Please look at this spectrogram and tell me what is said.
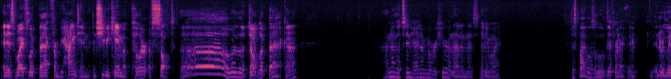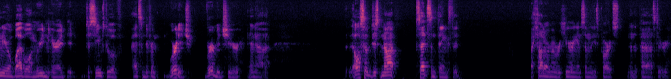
And his wife looked back from behind him, and she became a pillar of salt. Oh! What are the don't look back, huh? I know that's in here. I don't remember hearing that in this. Anyway. This Bible's a little different, I think. Interlinear Bible I'm reading here, it just seems to have had some different wordage, verbiage here. And uh, also just not said some things that I thought I remember hearing in some of these parts in the past. Or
